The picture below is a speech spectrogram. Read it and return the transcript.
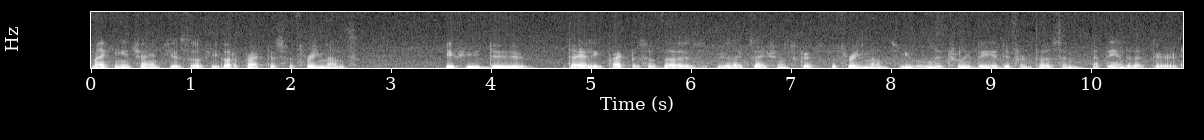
making a change to yourself, you've got to practice for three months. If you do daily practice of those relaxation scripts for three months, you will literally be a different person at the end of that period.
